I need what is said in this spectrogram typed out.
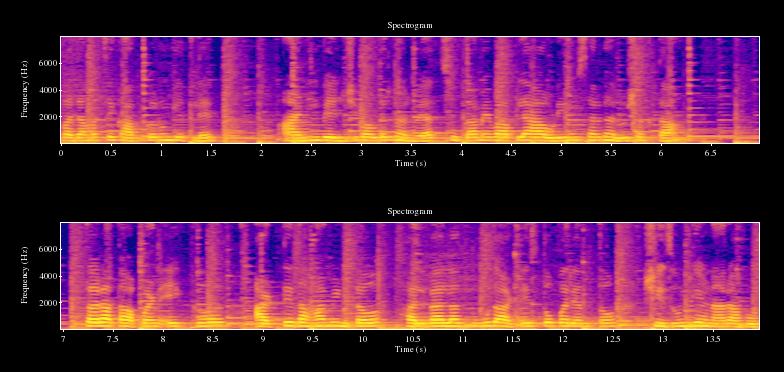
बदामाचे काप करून घेतलेत. आणि वेलची पावडर घालूयात. सुकामेवा आपल्या आवडीनुसार घालू शकता. तर आता आपण एक आठ ते दहा मिनटं हलव्याला दूध आटेस तोपर्यंत शिजून घेणार आहोत.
